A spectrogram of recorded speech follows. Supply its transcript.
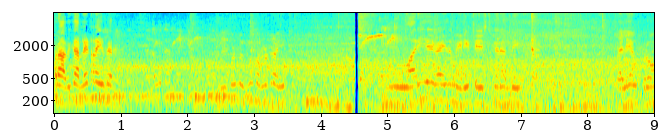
ਭਰਾ ਵੀ ਕਰ ਲੈ ਟਰਾਈ ਫਿਰ। ਬਿਲਕੁਲ ਬਿਲਕੁਲ ਕਰੋ ਟਰਾਈ ਵਾਰੀ ਹੈ ਗਾਇਸ ਮੇਰੀ ਟੇਸਟ ਕਰਨ ਦੀ। ਪਹਿਲੇ ਉੱਪਰੋਂ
